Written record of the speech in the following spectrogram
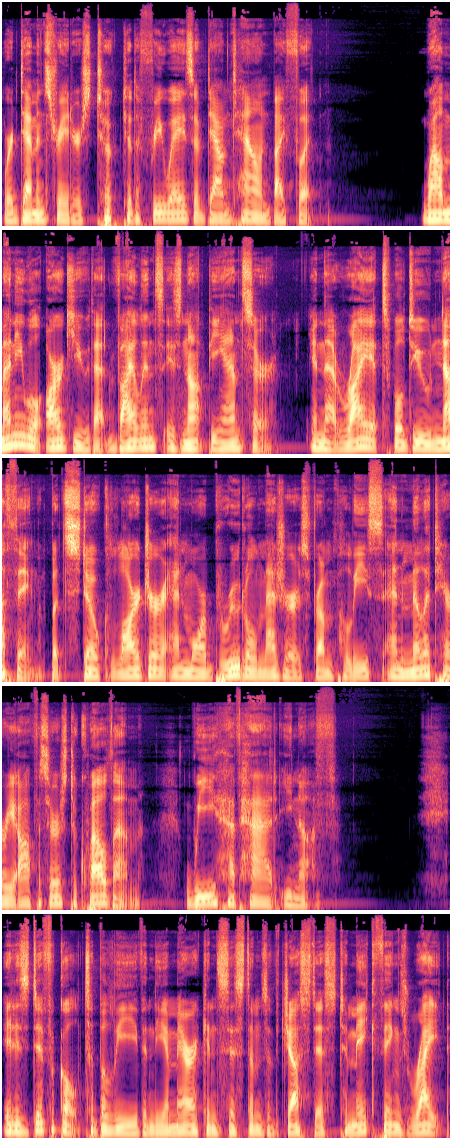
where demonstrators took to the freeways of downtown by foot. While many will argue that violence is not the answer, in that riots will do nothing but stoke larger and more brutal measures from police and military officers to quell them. We have had enough. It is difficult to believe in the American systems of justice to make things right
